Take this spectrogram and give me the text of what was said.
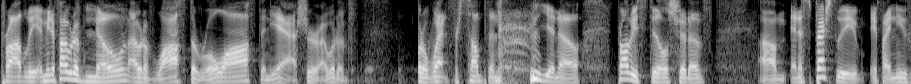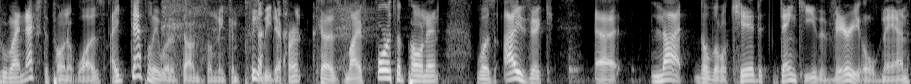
Probably, I mean, if I would have known I would have lost the roll off, then yeah, sure, I would have would have went for something. you know, probably still should have. Um, and especially if I knew who my next opponent was, I definitely would have done something completely different because my fourth opponent was Isaac, uh, not the little kid, Denki, the very old man,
